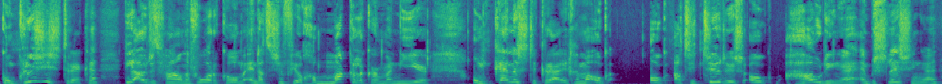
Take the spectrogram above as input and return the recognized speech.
conclusies trekken die uit het verhaal naar voren komen. En dat is een veel gemakkelijker manier om kennis te krijgen, maar ook. Ook attitudes, ook houdingen en beslissingen,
